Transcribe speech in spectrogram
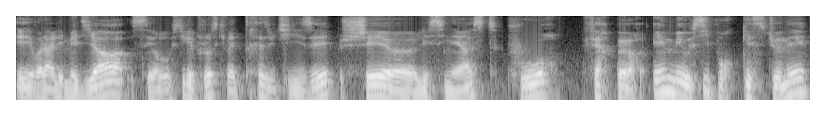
Et voilà, les médias, c'est aussi quelque chose qui va être très utilisé chez euh, les cinéastes pour faire peur, et mais aussi pour questionner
